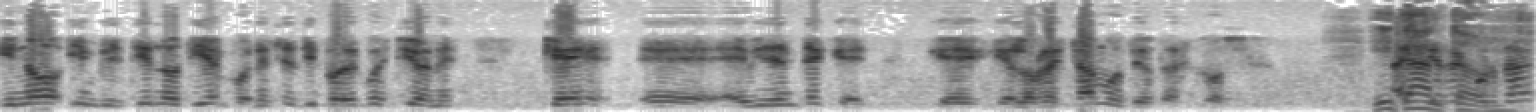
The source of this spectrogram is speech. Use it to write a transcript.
y no invirtiendo tiempo en ese tipo de cuestiones que es eh, evidente que, que, lo restamos de otras cosas. Y hay tanto. Que recordar,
